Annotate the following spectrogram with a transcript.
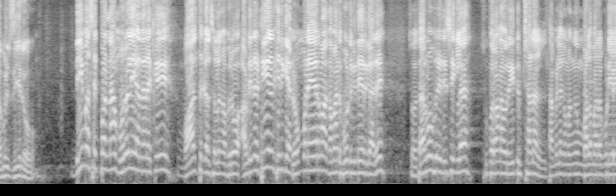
டபுள் ஜீரோ தீமா செட் பண்ணா முரளி அண்ணனுக்கு வாழ்த்துக்கள் சொல்லுங்க ப்ரோ அப்படின்னு டிஎன் கிரிக்கெட் ரொம்ப நேரமா கமெண்ட் போட்டுக்கிட்டே இருக்காரு. ஸோ தருமபுரி டிஸ்ட்ரிக்ட்ல சூப்பரான ஒரு யூடியூப் சேனல் தமிழகம் எங்கும் வளம் வரக்கூடிய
